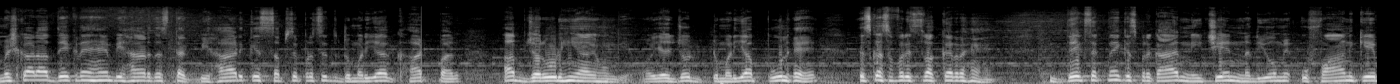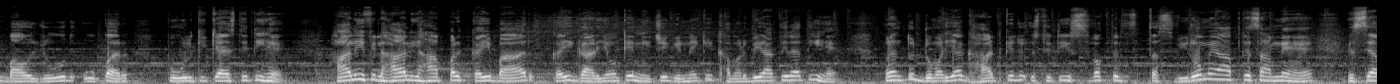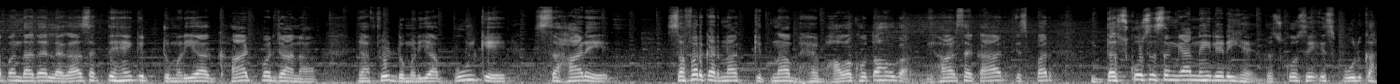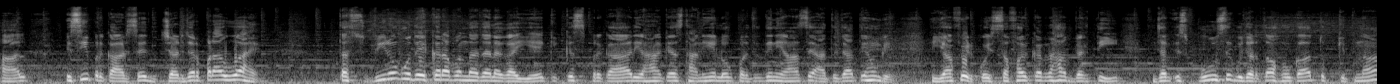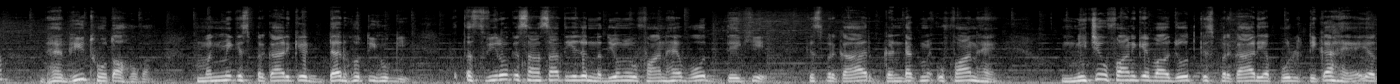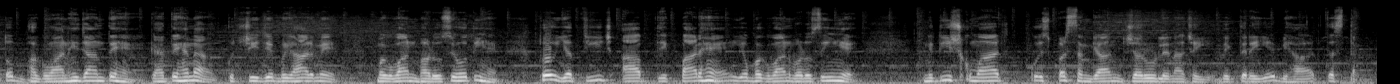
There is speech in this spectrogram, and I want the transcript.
नमस्कार, आप देख रहे हैं बिहार दस्तक। बिहार के सबसे प्रसिद्ध डुमरिया घाट पर आप ज़रूर ही आए होंगे और यह जो डुमरिया पुल है, इसका सफ़र इस वक्त कर रहे हैं। देख सकते हैं किस प्रकार नीचे नदियों में उफान के बावजूद ऊपर पुल की क्या स्थिति है। हाल ही फ़िलहाल यहाँ पर कई बार कई गाड़ियों के नीचे गिरने की खबर भी आती रहती है। परंतु डुमरिया घाट की जो स्थिति इस वक्त तस्वीरों में आपके सामने है, इससे आप अंदाज़ा लगा सकते हैं कि डुमरिया घाट पर जाना या फिर डुमरिया पुल के सहारे सफ़र करना कितना भयभावक होता होगा। बिहार सरकार इस पर दशकों से संज्ञान नहीं ले रही है। दशकों से इस पुल का हाल इसी प्रकार से जर्जर पड़ा हुआ है। तस्वीरों को देखकर आप अंदाज़ा लगाइए कि किस प्रकार यहाँ के स्थानीय लोग प्रतिदिन यहाँ से आते जाते होंगे, या फिर कोई सफ़र कर रहा व्यक्ति जब इस पुल से गुजरता होगा तो कितना भयभीत होता होगा। मन में किस प्रकार की डर होती होगी? तस्वीरों के साथ साथ ये जो नदियों में उफान है, वो देखिए, किस प्रकार गंडक में उफान है। नीचे उफान के बावजूद किस प्रकार यह पुल टिका है, यह तो भगवान ही जानते हैं। कहते हैं ना, कुछ चीज़ें बिहार में भगवान भरोसे होती हैं। तो यह चीज़ आप देख पा रहे हैं, यह भगवान भरोसे ही है। नीतीश कुमार को इस पर संज्ञान ज़रूर लेना चाहिए। देखते रहिए बिहार दस्तक।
